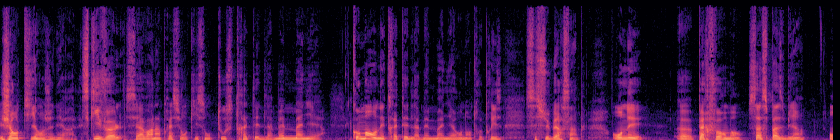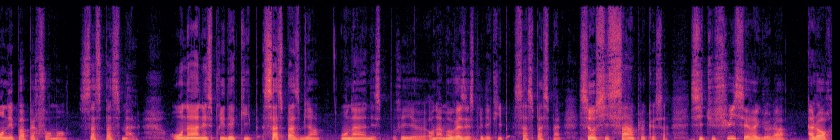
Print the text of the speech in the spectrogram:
gentil en général. Ce qu'ils veulent, c'est avoir l'impression qu'ils sont tous traités de la même manière. Comment on est traité de la même manière en entreprise? C'est super simple. On est euh, performant, ça se passe bien. On n'est pas performant, ça se passe mal. On a un esprit d'équipe, ça se passe bien. On a un esprit, euh, on a un mauvais esprit d'équipe, ça se passe mal. C'est aussi simple que ça. Si tu suis ces règles-là, alors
